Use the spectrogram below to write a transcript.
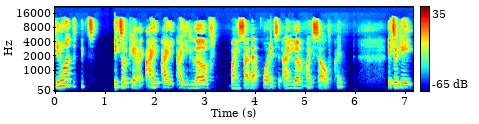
you know what? It's it's okay. Like I I I love myself at that point. I said I love myself. I it's okay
